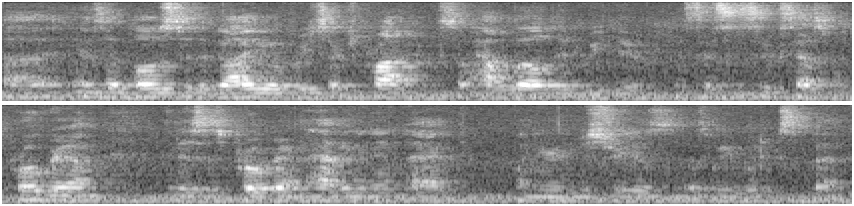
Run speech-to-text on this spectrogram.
Uh, as opposed to the value of research products. So how well did we do? Is this a successful program? And is this program having an impact on your industry as, as we would expect?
